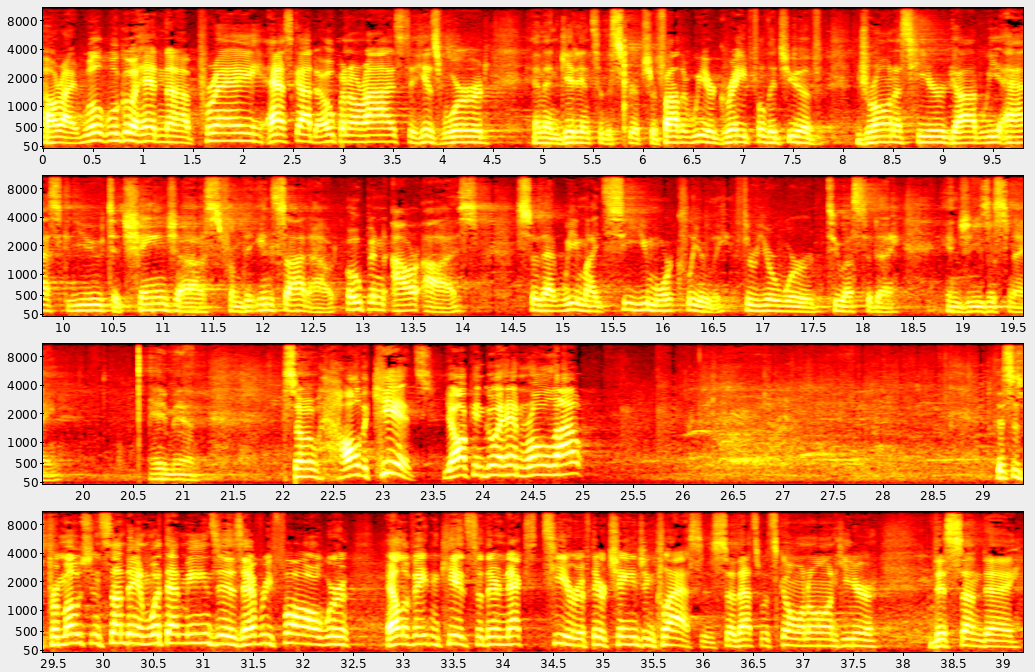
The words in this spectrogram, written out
All right, we'll, we'll go ahead and uh, pray, ask God to open our eyes to His Word, and then get into the Scripture. Father, we are grateful that you have drawn us here. God, we ask you to change us from the inside out, open our eyes so that we might see you more clearly through your Word to us today. In Jesus' name, amen. So, all the kids, y'all can go ahead and roll out. This is Promotion Sunday, and what that means is every fall we're elevating kids to their next tier if they're changing classes. So that's what's going on here this Sunday.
